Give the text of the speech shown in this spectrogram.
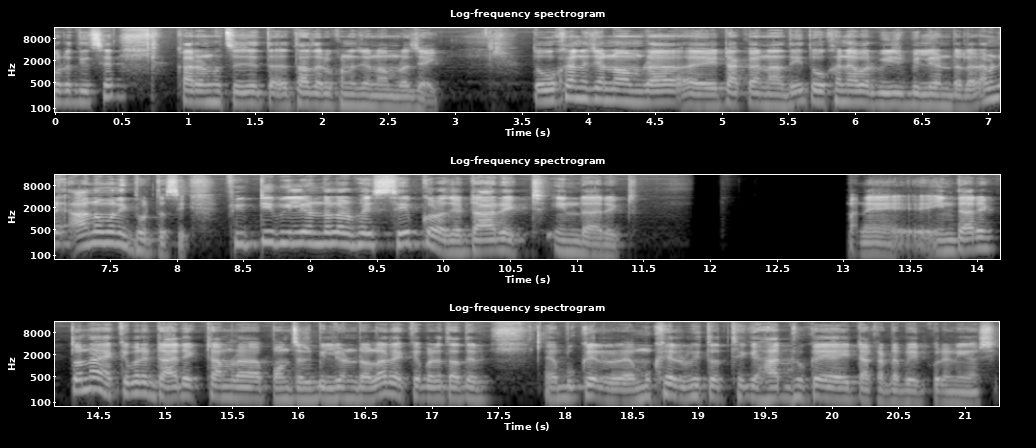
করে দিচ্ছে কারণ হচ্ছে যে তাদের ওখানে যেন আমরা যাই। তো ওখানে যেন আমরা টাকা না দিই, তো ওখানে আবার বিশ বিলিয়ন ডলার মানে আনুমানিক ধরতেছি ফিফটি বিলিয়ন ডলার ভাই সেভ করা যায় ডাইরেক্ট ইনডাইরেক্ট মানে ইনডাইরেক্ট তো না, একেবারে ডাইরেক্ট আমরা পঞ্চাশ বিলিয়ন ডলার একেবারে তাদের বুকের মুখের ভিতর থেকে হাত ঢুকে এই টাকাটা বের করে নিয়ে আসি,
